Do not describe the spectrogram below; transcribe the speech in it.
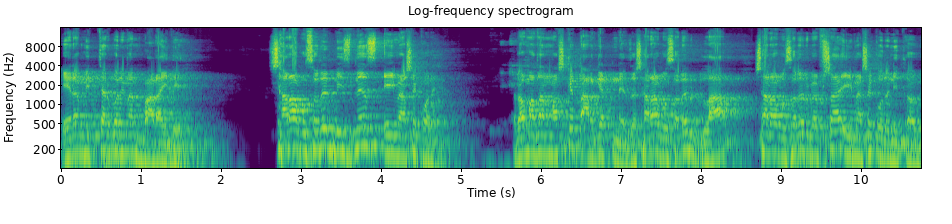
এরা মিথ্যার পরিমাণ বাড়াই দেয়। সারা বছরের বিজনেস এই মাসে করে। রমাদান মাসকে টার্গেট নেয় যে সারা বছরের লাভ, সারা বছরের ব্যবসা এই মাসে করে নিতে হবে।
